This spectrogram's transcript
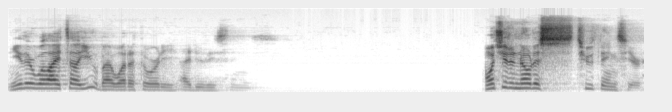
neither will I tell you by what authority I do these things. I want you to notice two things here.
